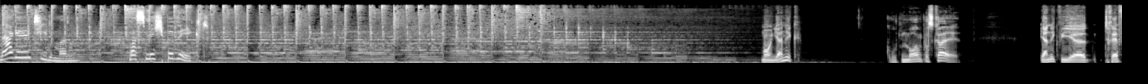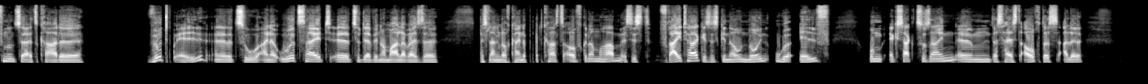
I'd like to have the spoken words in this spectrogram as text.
Nagel Tiedemann. Was mich bewegt. Moin Yannick. Guten Morgen Pascal. Yannick, wir treffen uns ja jetzt gerade virtuell äh, zu einer Uhrzeit, äh, zu der wir normalerweise bislang noch keine Podcasts aufgenommen haben. Es ist Freitag, es ist genau 9 Uhr 11, um exakt zu sein. Ähm, das heißt auch, dass alle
